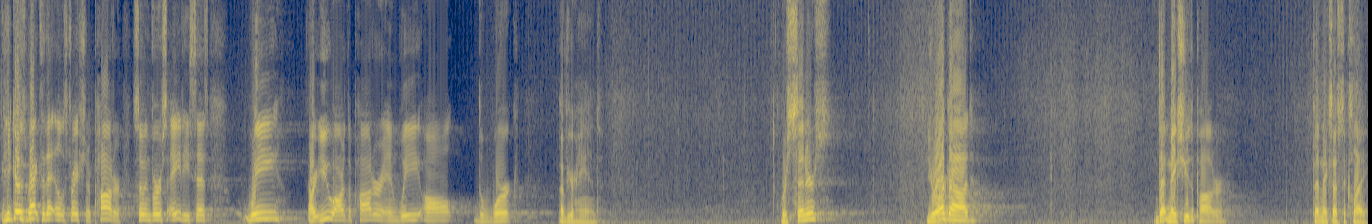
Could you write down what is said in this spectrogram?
He goes back to that illustration of potter. So in verse 8, he says, We, you are the potter, and we all the work of your hand. We're sinners. You're God. That makes you the potter. That makes us the clay.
